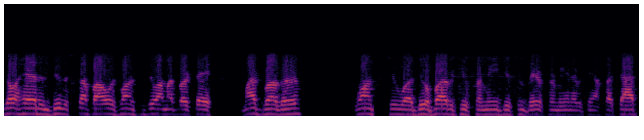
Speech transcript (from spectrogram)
go ahead and do the stuff I always wanted to do on my birthday. My brother wants to uh, do a barbecue for me, do some beer for me, and everything else like that.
